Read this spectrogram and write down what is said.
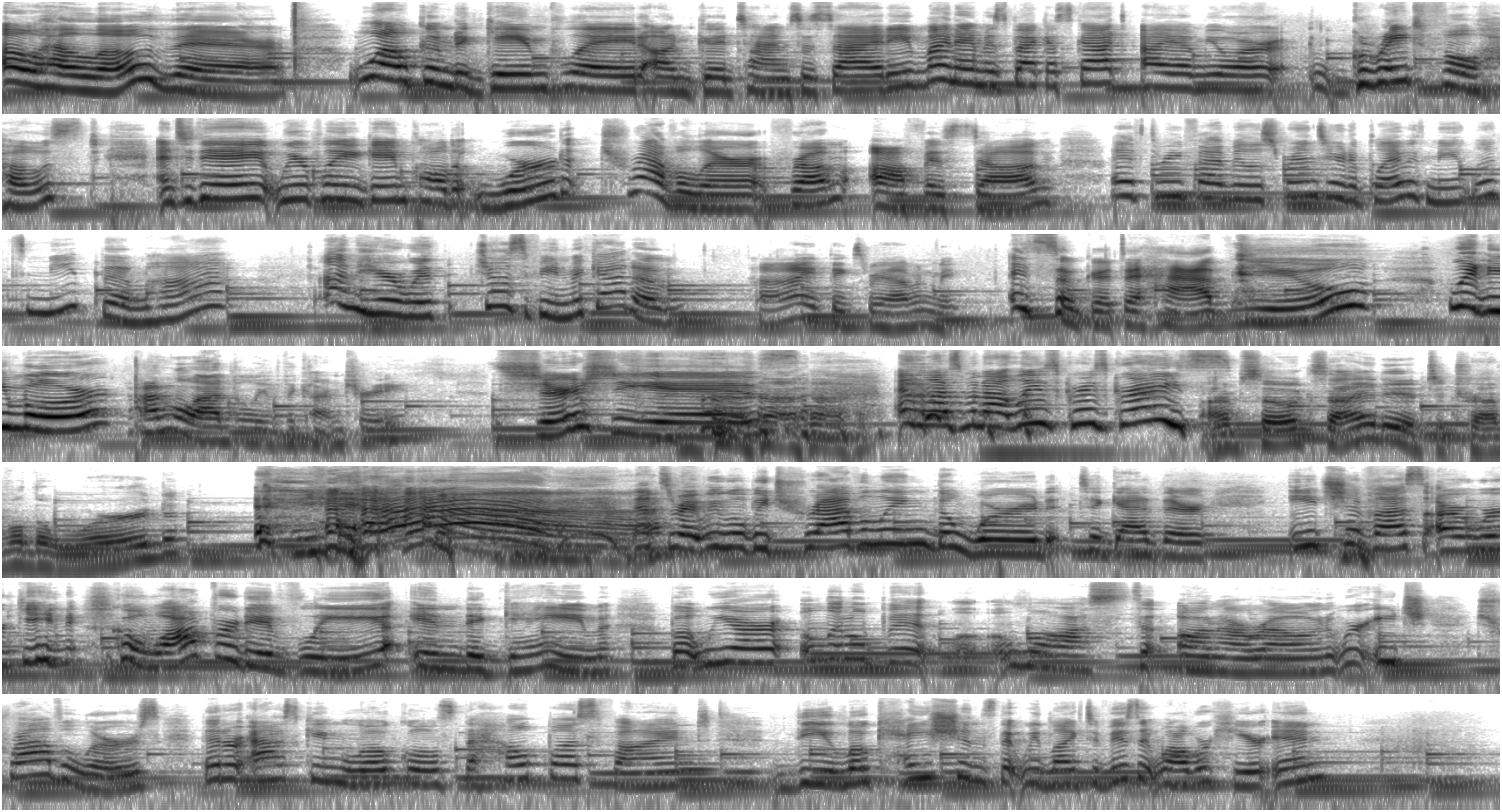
Oh, hello there. Welcome to Game Played on Good Time Society. My name is Becca Scott. I am your grateful host. And today we are playing a game called Word Traveler from Office Dog. I have three fabulous friends here to play with me. Let's meet them, huh? I'm here with Josephine McAdam. Hi, thanks for having me. It's so good to have you. Whitney Moore. I'm allowed to leave the country. Sure she is. and last but not least, Chris Grace. I'm so excited to travel the word. Yeah. That's right, we will be traveling the word together. Each of us are working cooperatively in the game, but we are a little bit lost on our own. We're each travelers that are asking locals to help us find the locations that we'd like to visit while we're here in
